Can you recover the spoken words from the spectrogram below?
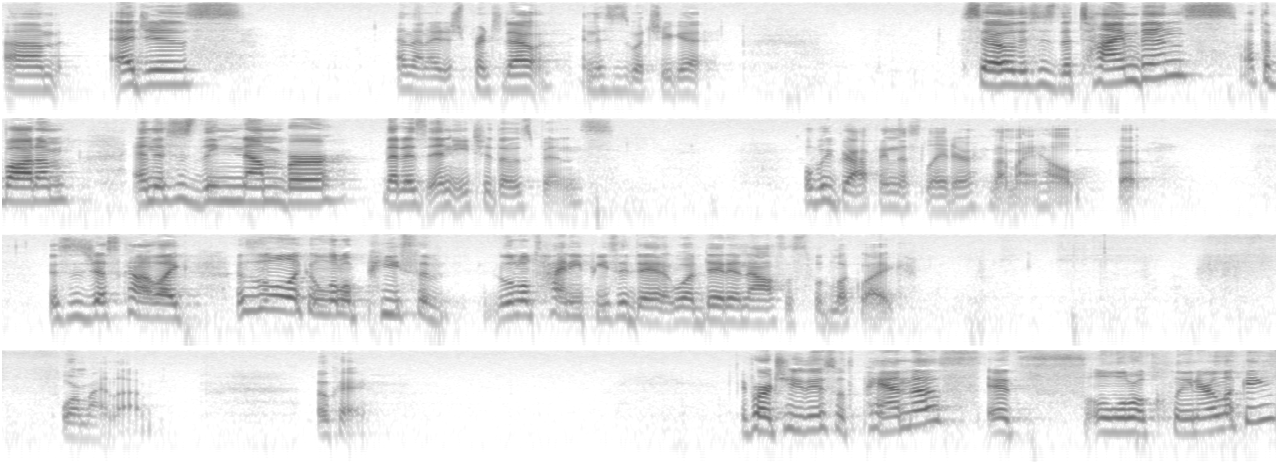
um, edges, and then I just print it out, and this is what you get. So this is the time bins at the bottom, and this is the number that is in each of those bins. We'll be graphing this later. That might help, but this is just kind of like this is like a little piece of little tiny piece of data what data analysis would look like for my lab. Okay. If I were to do this with pandas, it's a little cleaner looking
